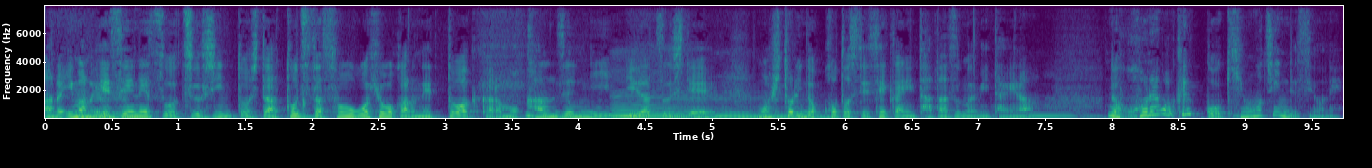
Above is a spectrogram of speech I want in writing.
あの、今の SNS を中心とした閉じた相互評価のネットワークからもう完全に離脱して、もう一人の子として世界に佇むみたいな。でもこれが結構気持ちいいんですよね。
